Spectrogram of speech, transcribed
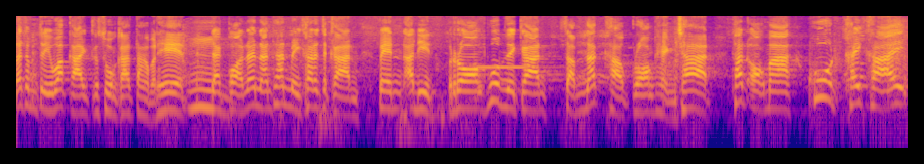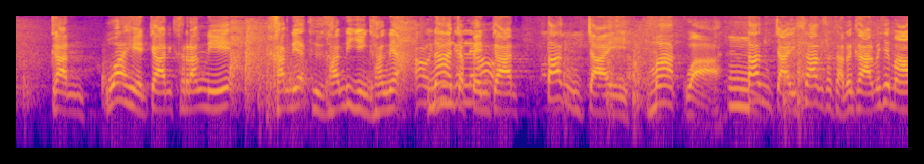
รัฐมนตรีว่าการกระทรวงการต่างประเทศ แต่ก่อนหน้านั้นท่านเป็นข้าราชการเป็นอดีตรองผู้อำนวยการสำนักข่าวกรองแห่งชาติ ท่านออกมาพูดคล้ายๆ กันว่าเหตุการณ์ครั้งนี้ ครั้งเนี้ยคือครั้งที่ยิงครั้งเนี้ยอ้าวยิงกันน่าจะเป็นแล้ว การตั้งใจมากกว่า ตั้งใจสร้างสถานการณ์ไม่ใช่เมา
